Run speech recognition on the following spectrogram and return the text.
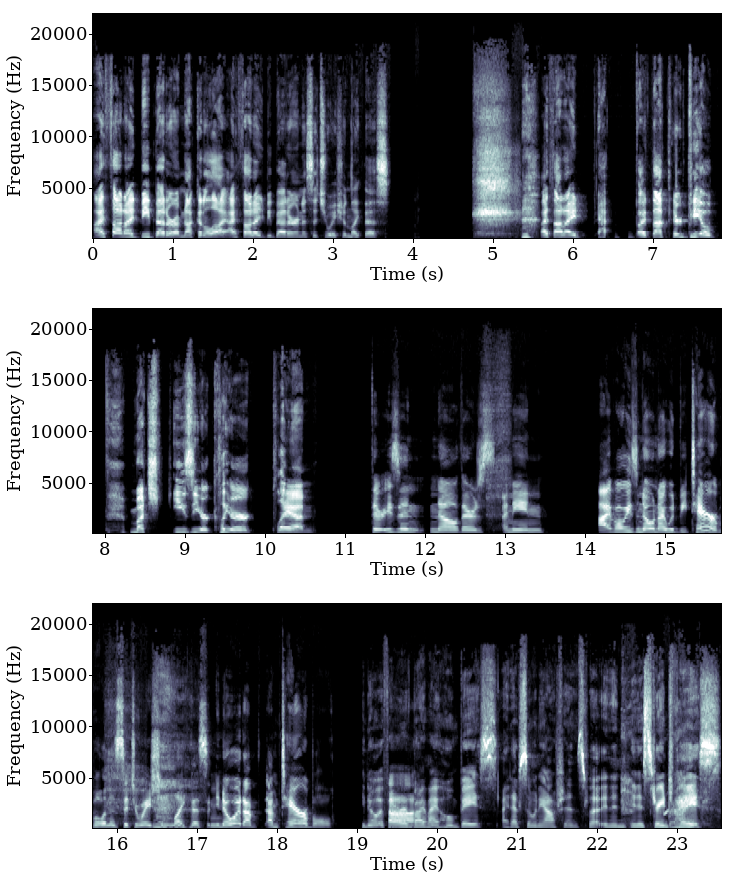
I thought I'd be better. I'm not gonna lie. I thought I'd be better in a situation like this. I thought I'd. ha- I thought there'd be a much easier, clearer plan. There isn't. No, there's. I mean, I've always known I would be terrible in a situation like this, and you know what? I'm I'm terrible. You know, if I were Uh, by my home base, I'd have so many options, but in, in a strange Right. place.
